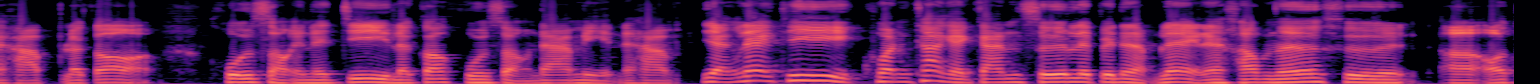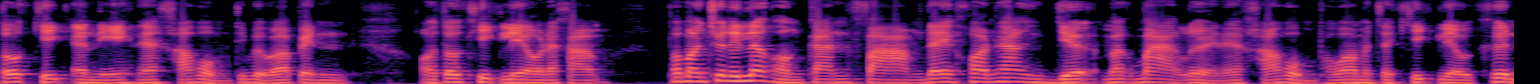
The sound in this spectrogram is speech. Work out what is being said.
นะครับแล้วก็คูณ 2 Energy แล้วก็คูณ 2 Damage นะครับ อย่างแรกที่ควรค่าแก่การซื้อเลยเป็นอันดับแรกนะครับนั่นก็คือออโต้คิกอันนี้นะครับผมที่แบบว่าเป็นออโต้คิกเร็วนะครับ เพราะมันช่วยในเรื่องของการฟาร์มได้ค่อนข้างเยอะมากๆเลยนะครับผมเพราะว่ามันจะคลิกเร็วขึ้น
